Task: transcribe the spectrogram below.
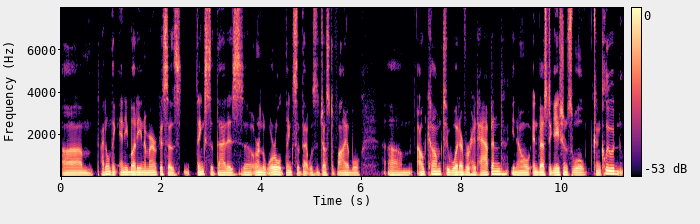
Um, I don't think anybody in America says thinks that that is, uh, or in the world thinks that that was a justifiable um, outcome to whatever had happened. You know, investigations will conclude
